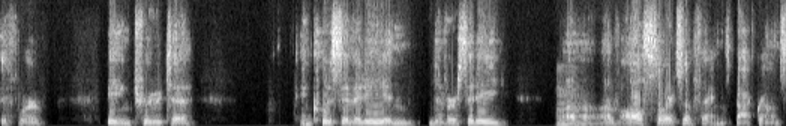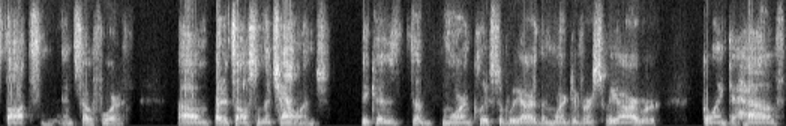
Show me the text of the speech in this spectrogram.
if we're being true to inclusivity and diversity mm-hmm. uh, of all sorts of things backgrounds thoughts and so forth. Um, but it's also the challenge because the more inclusive we are, the more diverse we are, we're going to have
